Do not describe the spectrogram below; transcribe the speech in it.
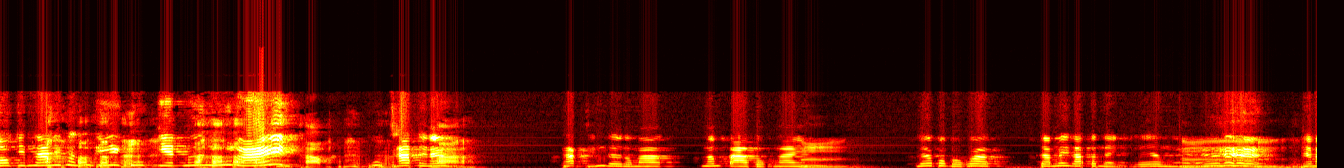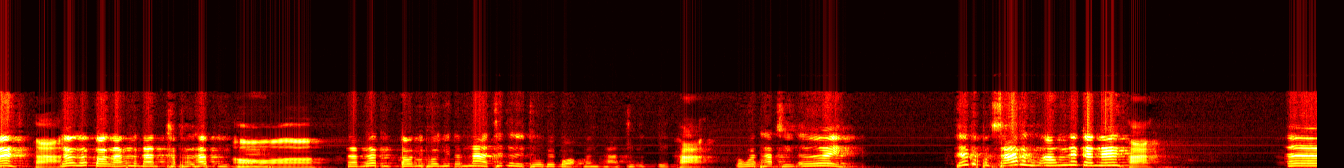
ออกจากงานนี้ก็รู้ดีกูเกลียดมึงรู้ไหมครับพูดชัดเลยนะฮะทักษิณเดินออกมา น้ำตาตกในอืมแล้วก็บอกว่าจะไม่รับตำแหน่งอีกแล้วไงอืมใช่ไหมฮะแล้วแล้วตอนหลังมันดันขับรับอีกไงอ๋อ ขับรับอีกตอนที่พอยึดอำนาจฉันก็เลยโทรไปบอกมันผ่านธุรกิจฮะบอกว่าทักษิณเอ้ยเธอก็ปรึกษากันเอางี้แล้วกันนะฮะเออ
